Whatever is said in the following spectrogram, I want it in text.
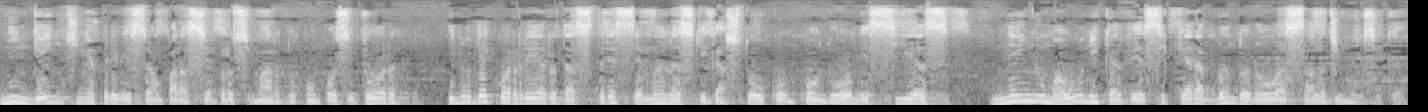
Ninguém tinha permissão para se aproximar do compositor, e no decorrer das três semanas que gastou compondo O Messias, nem uma única vez sequer abandonou a sala de música.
